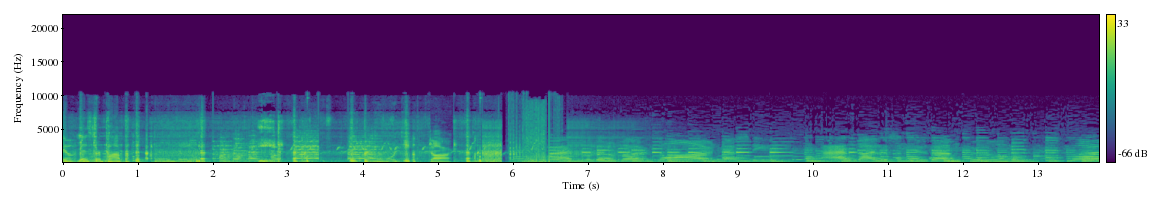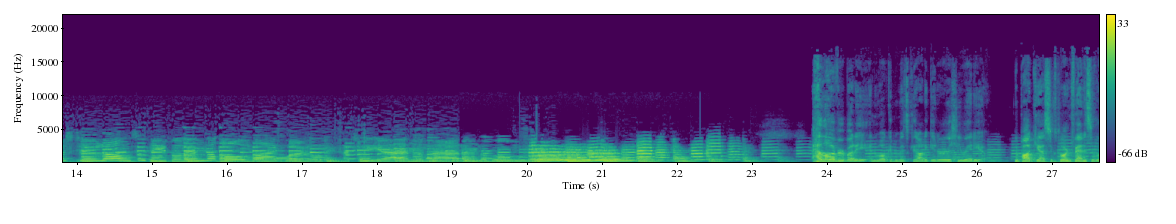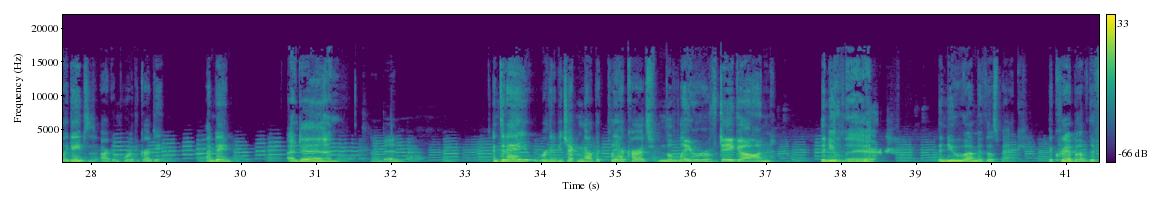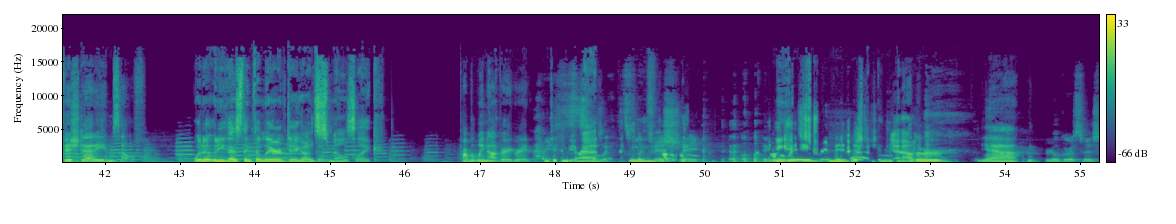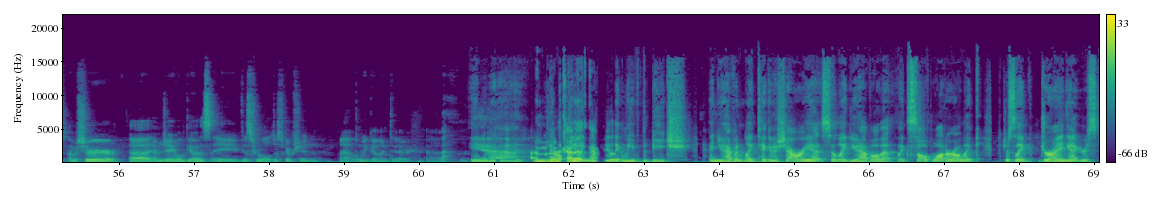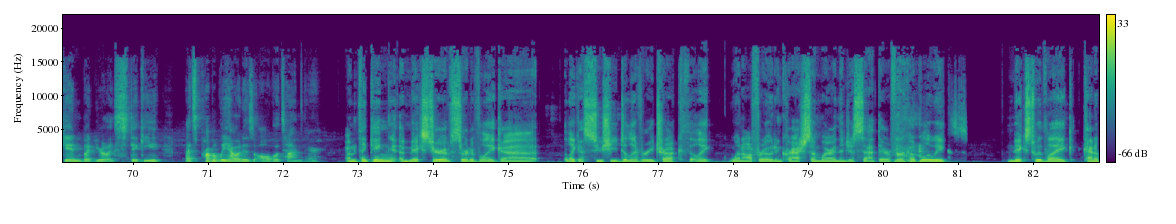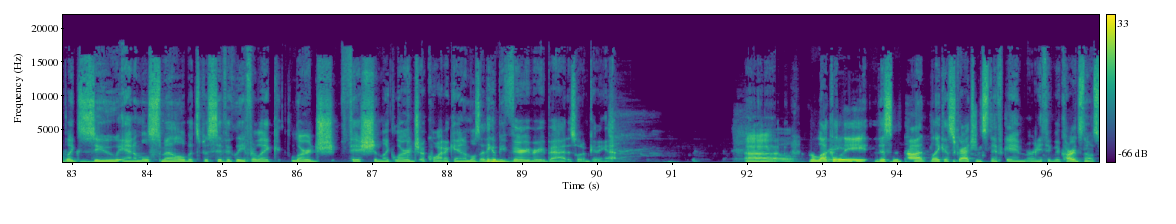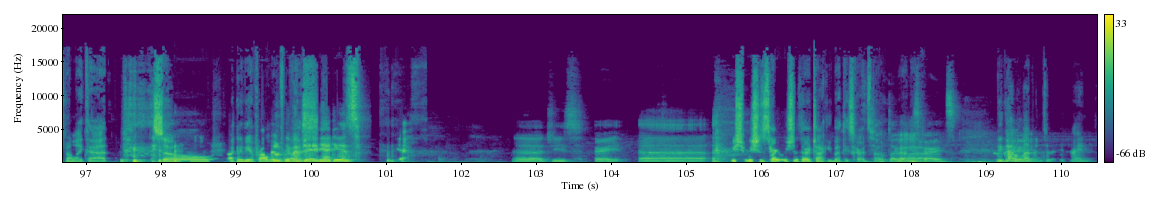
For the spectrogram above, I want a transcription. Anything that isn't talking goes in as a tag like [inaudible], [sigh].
Mr. Pop. Dark. And the little birds are nesting, and I listen to them croon. There's two lonesome people in the whole wide world. That's me and the man in the moon. Hello, everybody, and welcome to Miskatonic University Radio, the podcast exploring fantasy-like games as Arkham Horror the card game. I'm Dane, I'm Dan. I'm Ben. and today we're going to be checking out the player cards from the Lair of Dagon, the new The Lair. [laughs] the, new uh, mythos pack, the crib of the fish daddy himself. What, do- what do you guys think the lair of Dagon smells like? Probably not very great. thinking It bad. smells like, it [laughs] like fish, Probably. right? like, Probably extremely fish and yeah. Other, yeah, real gross fish. I'm sure uh, MJ will give us a visceral description uh, when we go into there. Uh, yeah. I'm, You know I'm kind of feeling after you like leave the beach and you haven't like taken a shower yet, so like you have all that like salt water all like just like drying out your skin, but you're like sticky. That's probably how it is all the time there. I'm thinking a mixture of sort of like a like a sushi delivery truck that like went off road and crashed somewhere and then just sat there for a couple of [laughs] weeks, mixed with like kind of like zoo animal smell, but specifically for like large fish and like large aquatic animals. I think it'd be very very bad. Is what I'm getting at. [laughs] Uh, well, But luckily, this is not like a scratch and sniff game or anything. The cards don't smell like that, so [laughs] it's not going to be a problem. Don't for give. MJ any ideas. Yeah. [laughs] Uh, jeez. All right. Uh, We should we should start we should start talking about these cards. we'll talk about these Uh, cards. We've got Okay. eleven today, right?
